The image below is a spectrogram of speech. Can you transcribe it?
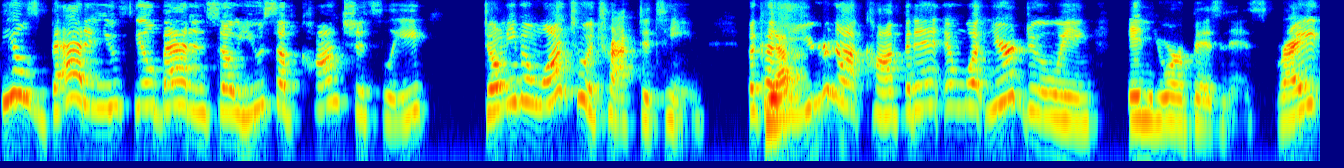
feels bad and you feel bad. And so you subconsciously don't even want to attract a team because yep. you're not confident in what you're doing in your business, right?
